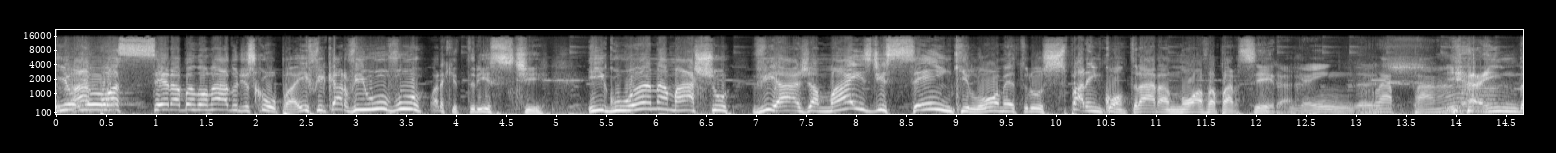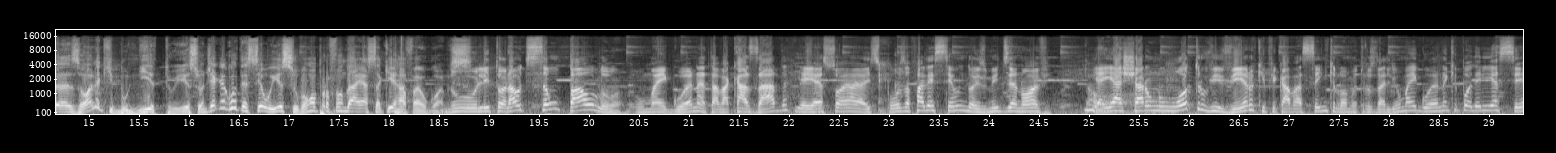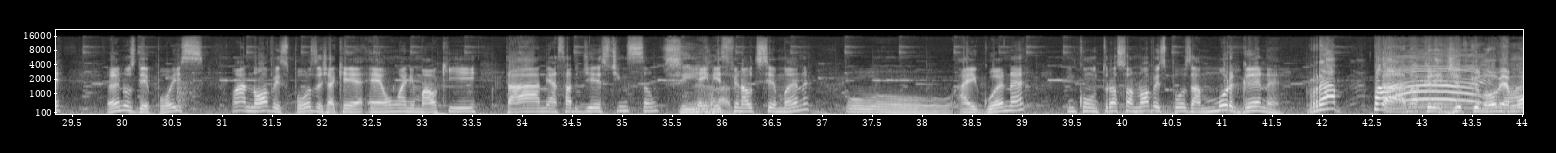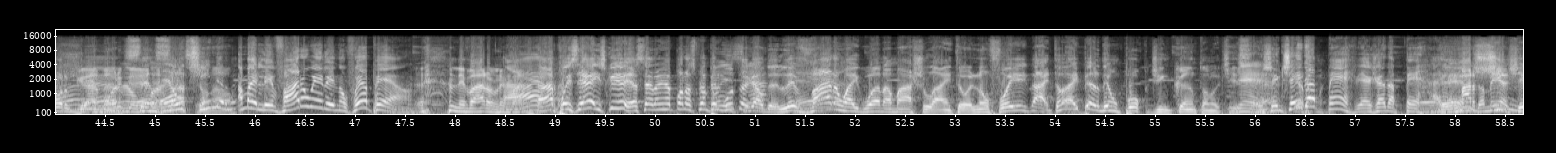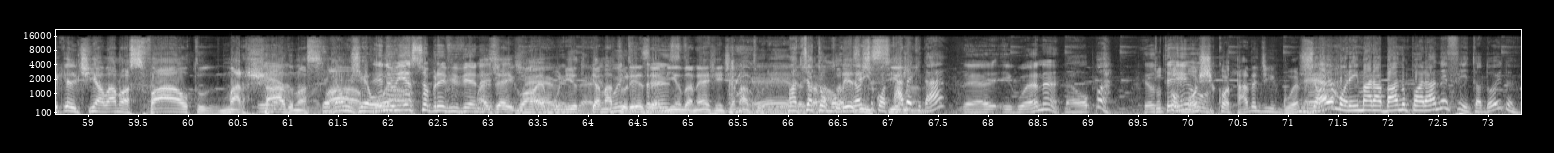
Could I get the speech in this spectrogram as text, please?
E e Após ser abandonado, desculpa, e ficar viúvo, olha que triste. Iguana macho viaja mais de 100 quilômetros para encontrar a nova parceira. E ainda... Rapaz. E ainda, olha que bonito isso. Onde é que aconteceu isso? Vamos aprofundar essa aqui, Rafael Gomes. No litoral de São Paulo, uma iguana estava casada e aí a sua esposa faleceu em 2019. E aí acharam num outro viveiro que ficava a 100 quilômetros dali uma iguana que poderia ser, anos depois, uma nova esposa, já que é, é um animal que tá ameaçado de extinção. Sim, e aí nesse claro. final de semana, o, a iguana encontrou a sua nova esposa, a Morgana. Rapaz. Ah, não acredito que o nome é Morgana. Morgana. é o. Tinder. Ah, mas levaram ele, não foi a pé? levaram, levaram. Ah, pois é, isso que essa era a minha próxima pergunta, é. Galder. Levaram a iguana macho lá, então ele não foi. Ah, então aí perdeu um pouco de encanto a notícia. É. né? Achei que tinha ido a pé, viajar a pé. É, Marchinho. também achei que ele tinha lá no asfalto, marchado É, no um asfalto. G8. Ele não ia sobreviver, né? Mas é igual, é, bonito, porque a É natureza é, linda, né, gente? A natureza. Mas tu já a tomou natureza a chicotada ensina. que dá? É, iguana? Opa. Eu Tu tenho. tomou chicotada de iguana? Já, eu morei em Marabá, no Pará, né, filho? Tá doido?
